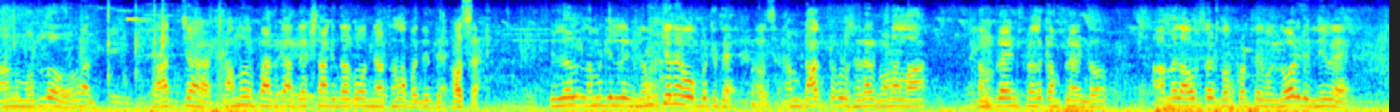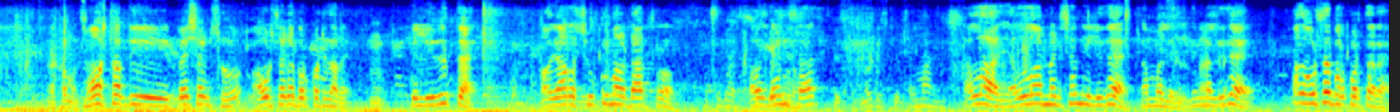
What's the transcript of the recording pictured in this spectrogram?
ನಾನು ಮೊದಲು ರಾಜ್ಯ ಕಾನೂನು ಪಾದಕ ಅಧ್ಯಕ್ಷ ಆಗಿದ್ದಾಗ ಒಂದು ಎರಡು ಸಲ ಬಂದಿದ್ದೆ. ಹೌದು ಸರ್. ಇಲ್ಲಿ ನಮಗೆ ಇಲ್ಲಿ ನಂಬಿಕೆನೇ ಹೋಗ್ಬಿಟ್ಟಿದೆ. ನಮ್ಮ ಡಾಕ್ಟ್ರುಗಳು ಸರಿಯಾಗಿ ನೋಡಲ್ಲ. ಕಂಪ್ಲೇಂಟ್ಸ್ ಮೇಲೆ ಕಂಪ್ಲೇಂಟು. ಆಮೇಲೆ ಔಟ್ ಸೈಡ್ ಬರ್ಕೊಡ್ತೇವೆ ಇವಾಗ ನೋಡಿದ್ದೀವಿ ನೀವೇ. Most of the patients out ಸೈಡೇ ಬರ್ಕೊಟ್ಟಿದ್ದಾರೆ. ಇಲ್ಲಿ ಇರುತ್ತೆ. ಅವ್ರು ಯಾರೋ ಶಿವಕುಮಾರ್ ಡಾಕ್ಟ್ರು. ಅವ್ರಿಗೆ ಹೇಳಿ ಸರ್. ಅಲ್ಲ ಎಲ್ಲ ಮೆಡಿಸಿನ್ ಇಲ್ಲಿದೆ ನಮ್ಮಲ್ಲಿ ನಿಮ್ಮಲ್ಲಿದೆ. ಅದು ಔಟ್ ಸೈಡ್ ಬರ್ಕೊಡ್ತಾರೆ.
